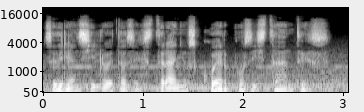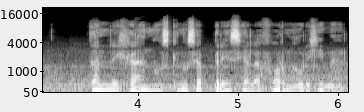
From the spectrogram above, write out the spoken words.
Se dirían siluetas de extraños cuerpos distantes, tan lejanos que no se aprecia la forma original.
